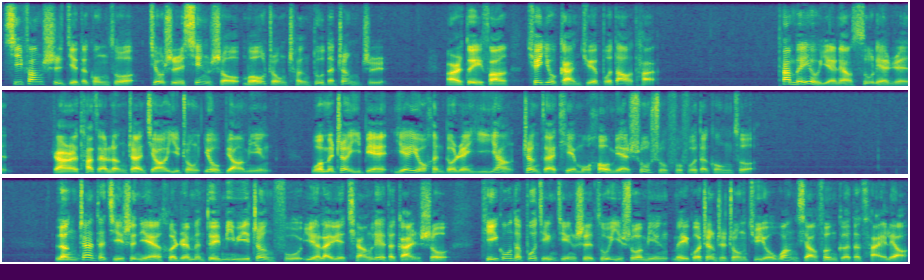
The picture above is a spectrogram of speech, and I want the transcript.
西方世界的工作就是信守某种程度的正直，而对方却又感觉不到他。他没有原谅苏联人，然而他在冷战交易中又表明，我们这一边也有很多人一样正在铁幕后面舒舒服服的工作。冷战的几十年和人们对秘密政府越来越强烈的感受。提供的不仅仅是足以说明美国政治中具有妄想风格的材料，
